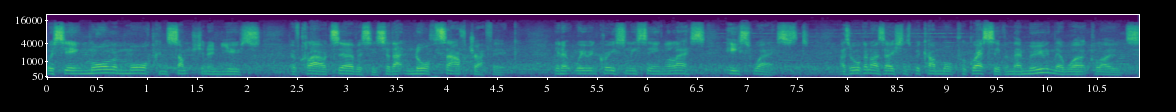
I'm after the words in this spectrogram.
We're seeing more and more consumption and use of cloud services, so that north-south traffic. You know, we're increasingly seeing less east-west. As organizations become more progressive and they're moving their workloads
